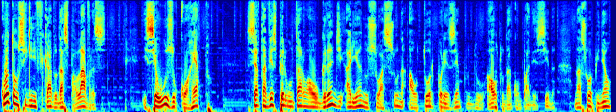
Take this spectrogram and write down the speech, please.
Quanto ao significado das palavras e seu uso correto, certa vez perguntaram ao grande Ariano Suassuna, autor, por exemplo, do Alto da Compadecida, na sua opinião,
